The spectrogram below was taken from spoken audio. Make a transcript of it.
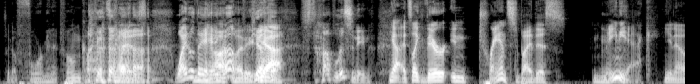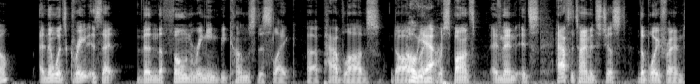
it's like a four minute phone call this guy is Why don't they hang up? letting- yeah. Stop listening. yeah it's like they're entranced by this maniac you know And then what's great is that then the phone ringing becomes this like uh, Pavlov's dog Oh, like, yeah. response, and then it's half the time it's just the boyfriend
